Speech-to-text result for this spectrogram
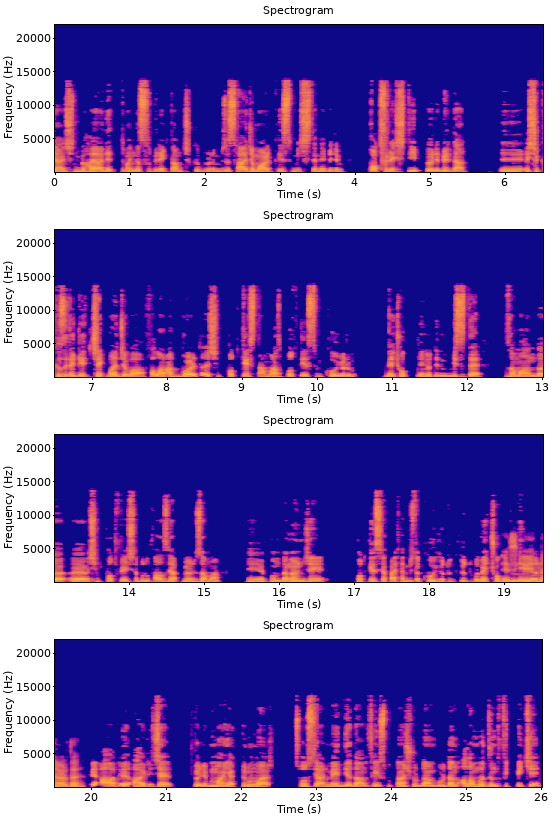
yani şimdi bir hayal ettim hani nasıl bir reklam çıkabilir önümüze sadece marka ismi işte ne bileyim Potfresh deyip böyle birden e, ışık hızıyla geçecek mi acaba falan. Abi bu arada şimdi podcast'tan bahsediyorum. Podcast'imi koyuyorum ve çok ne dedim biz de zamanında e, şimdi Podfresh'te bunu fazla yapmıyoruz ama e, bundan önce podcast yaparken biz de koyuyorduk YouTube'a ve çok Eski yayınlarda. Ve abi ayrıca şöyle bir manyak durum var. Sosyal medyadan, Facebook'tan, şuradan buradan alamadığın feedback'i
